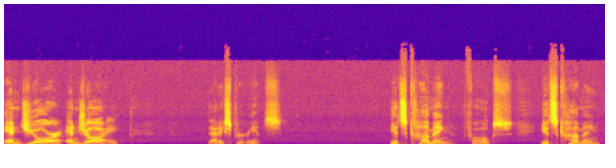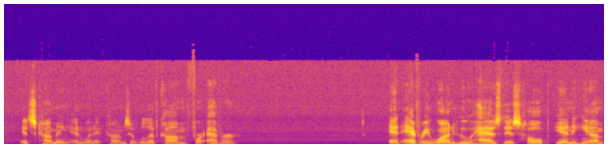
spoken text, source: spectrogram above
endure, enjoy that experience. It's coming, folks. It's coming, it's coming, and when it comes, it will have come forever. And everyone who has this hope in him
